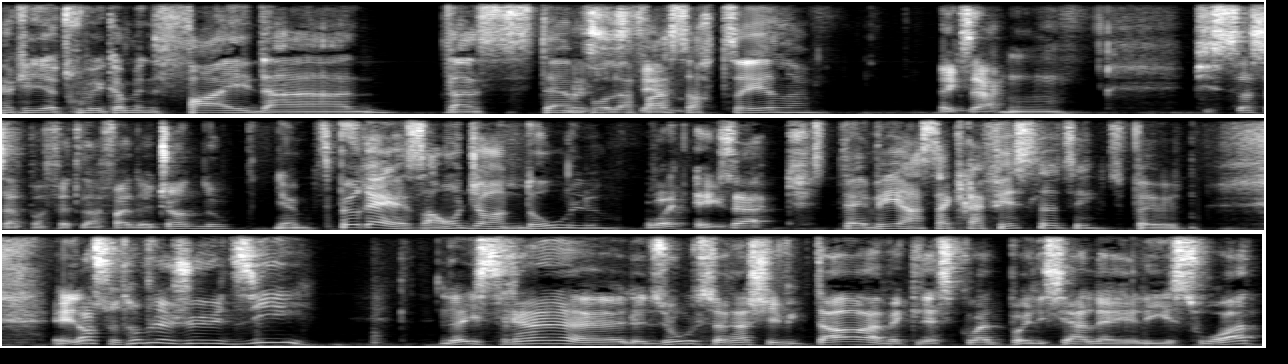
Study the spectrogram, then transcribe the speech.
OK, il a trouvé comme une faille dans, dans le système pour le faire sortir. là. Exact. Hmm. Puis ça, ça n'a pas fait l'affaire de John Doe. Il a un petit peu raison, John Doe. Là. Oui, exact. Tu te fais en sacrifice, là, tu sais. Tu fais... Et là, on se retrouve le jeudi. Là, il se rend, euh, le duo se rend chez Victor avec l'escouade policière, les, les SWAT.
